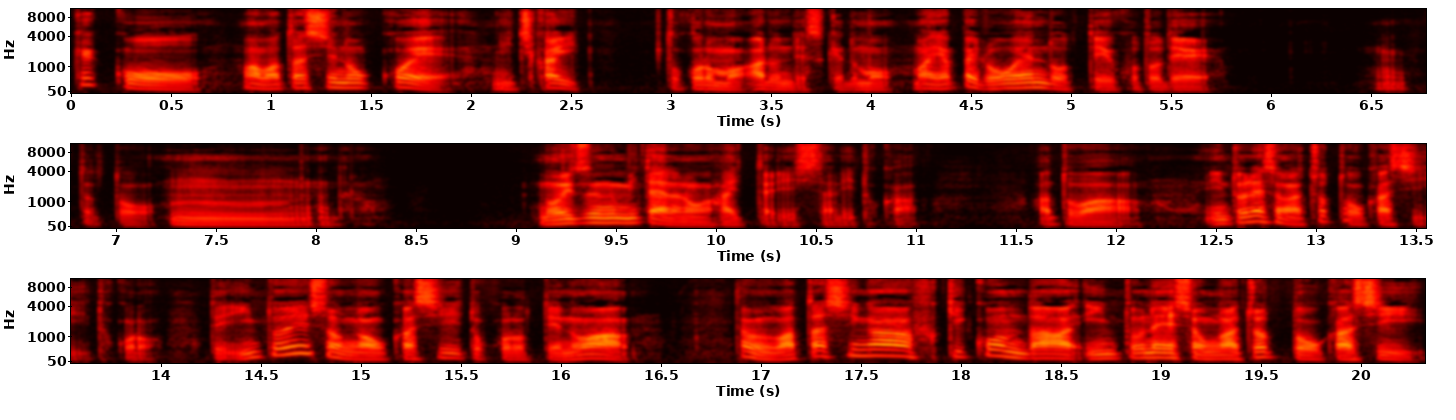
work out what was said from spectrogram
結構、まあ、私の声に近いところもあるんですけども、まあ、やっぱりローエンドっていうことで、だと、うん、なんだろう。ノイズみたいなのが入ったりしたりとか、あとは、イントネーションがちょっとおかしいところ。で、イントネーションがおかしいところっていうのは、多分私が吹き込んだイントネーションがちょっとおかしいっ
